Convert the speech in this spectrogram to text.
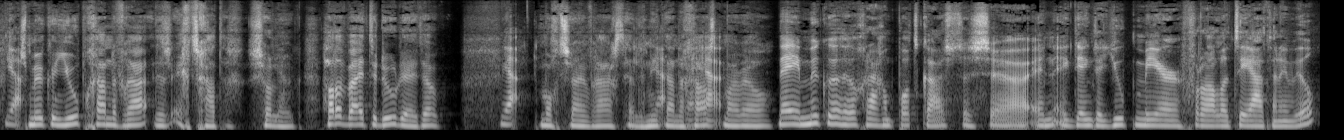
Ja. Dus Muk en Joep gaan de vragen, dat is echt schattig, zo leuk. Hadden wij te doen, deed ook. Ja. Mocht zij een vraag stellen, niet Ja, aan de gast, ja. maar wel. Nee, Muk wil heel graag een podcast. Dus, eh, en ik denk dat Joep meer vooral het theater in wil.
